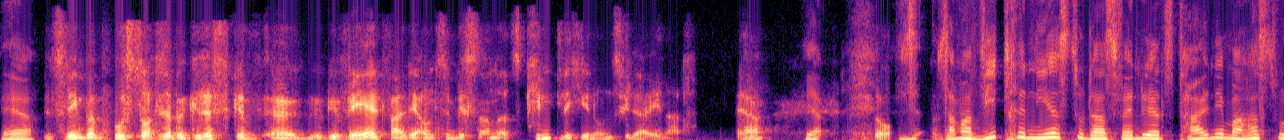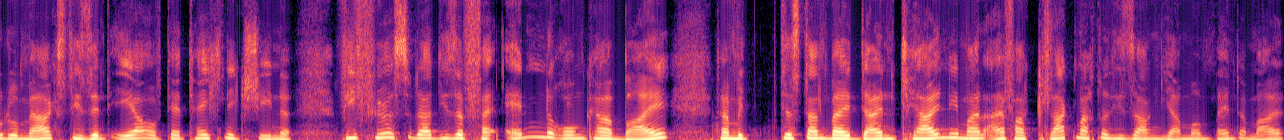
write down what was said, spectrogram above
ja. deswegen bewusst auch dieser Begriff ge äh, gewählt, weil der uns ein bisschen an das Kindliche in uns wieder erinnert. Ja. Ja. So. Sag mal, wie trainierst du das, wenn du jetzt Teilnehmer hast, wo du merkst, die sind eher auf der Technikschiene? Wie führst du da diese Veränderung herbei, damit das dann bei deinen Teilnehmern einfach klack macht und die sagen, ja, Moment mal,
